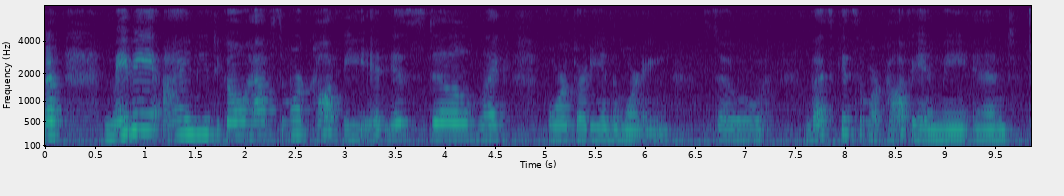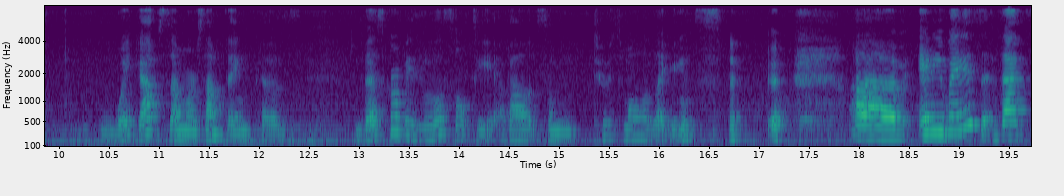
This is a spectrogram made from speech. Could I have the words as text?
maybe I need to go have some more coffee. It is still like 4.30 in the morning. So let's get some more coffee in me and wake up some or something because this girl be a little salty about some too small leggings. um, anyways, that's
